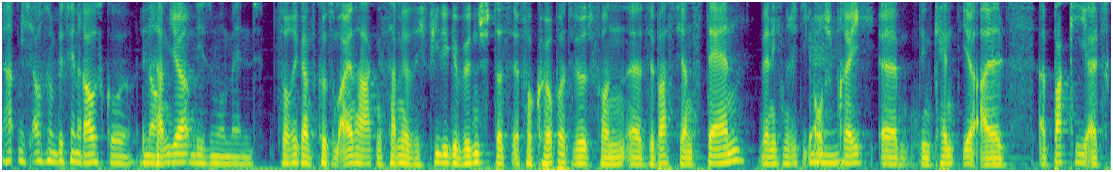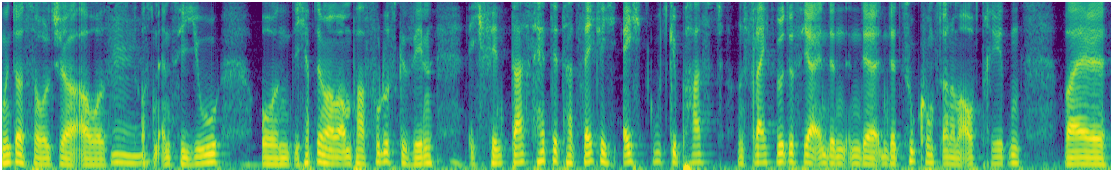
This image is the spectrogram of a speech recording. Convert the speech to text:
hat mich auch so ein bisschen rausgenommen ja, in diesem Moment. Sorry, ganz kurz um Einhaken. Es haben ja sich viele gewünscht, dass er verkörpert wird von äh, Sebastian Stan, wenn ich ihn richtig mhm. ausspreche. Äh, den kennt ihr als äh, Bucky, als Winter Soldier aus, mhm. aus dem MCU. Und ich habe da mal ein paar Fotos gesehen. Ich finde, das hätte tatsächlich echt gut gepasst. Und vielleicht wird es ja in, den, in, der, in der Zukunft auch nochmal auftreten, weil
